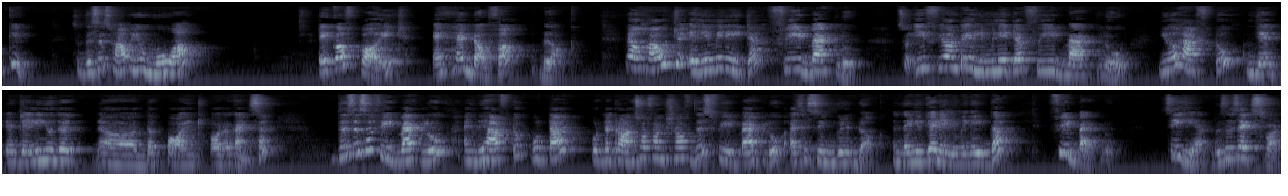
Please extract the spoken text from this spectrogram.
Okay. So this is how you move a takeoff point ahead of a block. Now how to eliminate a feedback loop. So if you want to eliminate a feedback loop, you have to, telling you the, uh, the point or the concept. This is a feedback loop and we have to put a, put the transfer function of this feedback loop as a single block and then you can eliminate the feedback loop. See here, this is x1.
